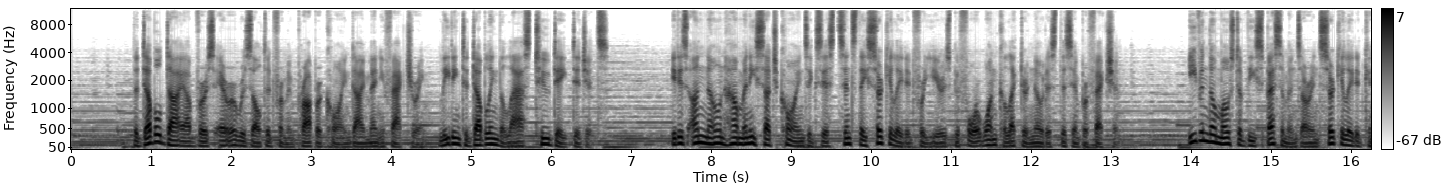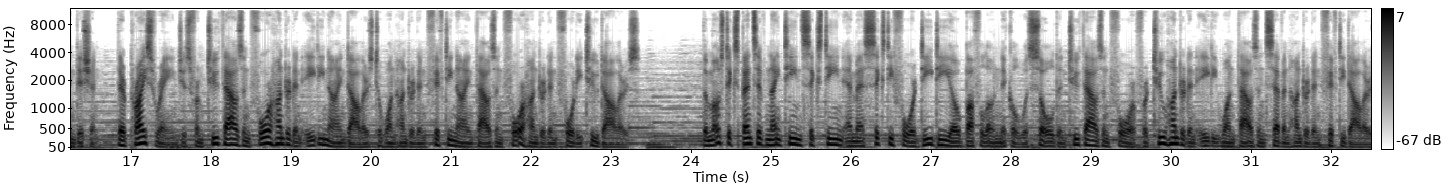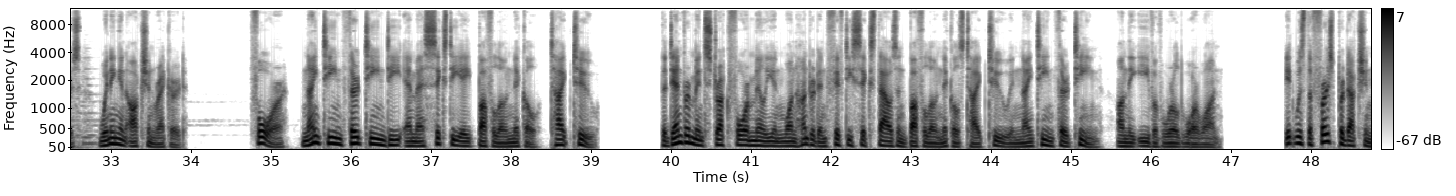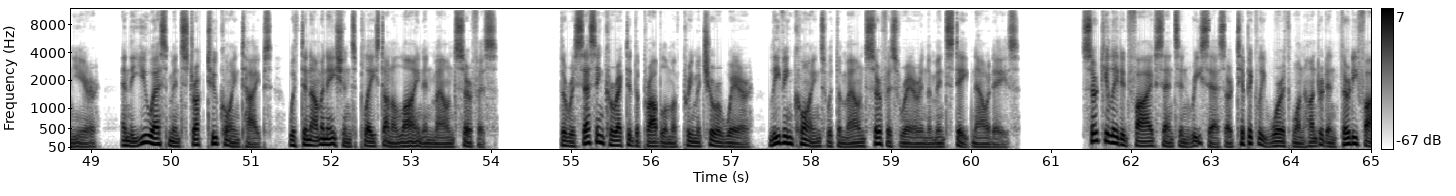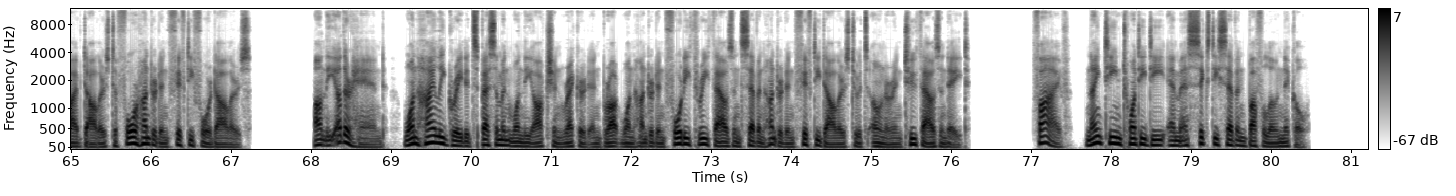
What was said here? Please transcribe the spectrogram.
The double die obverse error resulted from improper coin die manufacturing, leading to doubling the last two date digits. It is unknown how many such coins exist since they circulated for years before one collector noticed this imperfection. Even though most of these specimens are in circulated condition, their price range is from $2,489 to $159,442. The most expensive 1916 MS64 DDO Buffalo nickel was sold in 2004 for $281,750, winning an auction record. 4. 1913 D MS68 Buffalo nickel, Type 2. The Denver Mint struck 4,156,000 Buffalo nickels Type 2 in 1913, on the eve of World War I. It was the first production year, and the U.S. Mint struck two coin types, with denominations placed on a line and mound surface. The recessing corrected the problem of premature wear, leaving coins with the mound surface rare in the mint state nowadays. Circulated 5 cents in recess are typically worth $135 to $454. On the other hand, one highly graded specimen won the auction record and brought $143,750 to its owner in 2008. 5. 1920D MS67 Buffalo Nickel.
